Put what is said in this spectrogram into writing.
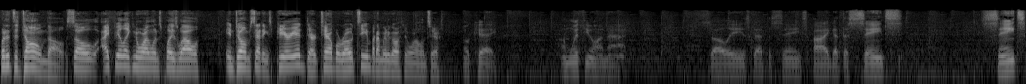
But it's a dome, though. So I feel like New Orleans plays well in dome settings, period. They're a terrible road team, but I'm going to go with New Orleans here. Okay, I'm with you on that. Sully's got the Saints. I got the Saints. Saints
